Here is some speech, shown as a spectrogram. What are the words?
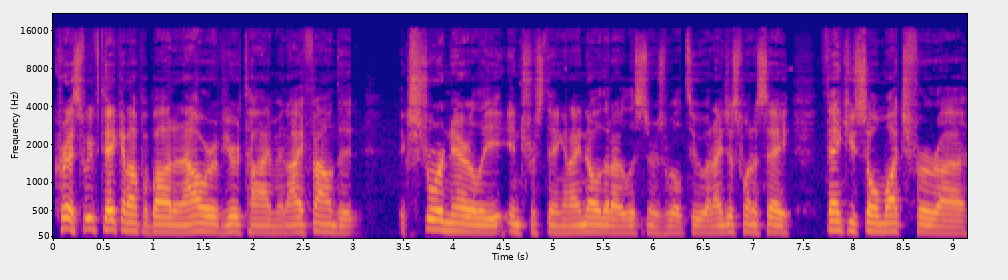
Chris, we've taken up about an hour of your time, and I found it extraordinarily interesting, and I know that our listeners will too. And I just want to say thank you so much for uh,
